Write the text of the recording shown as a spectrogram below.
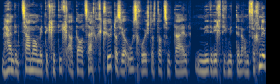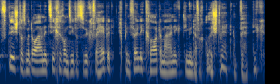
Wir haben im Zusammenhang mit der Kritik auch tatsächlich gehört, dass ja ausgekommen ist, dass da zum Teil nicht richtig miteinander verknüpft ist, dass man da auch nicht sicher kann sein, dass es wirklich verhebt. Ich bin völlig klar der Meinung, die müssen einfach gelöscht werden und fertig.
